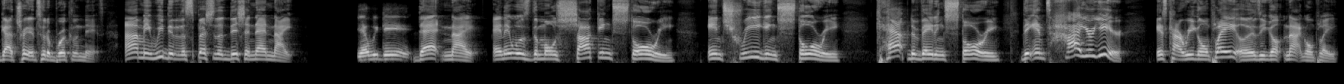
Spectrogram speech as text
got traded to the Brooklyn Nets. I mean, we did a special edition that night. Yeah, we did. That night. And it was the most shocking story, intriguing story, captivating story the entire year. Is Kyrie gonna play or is he go- not gonna play?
